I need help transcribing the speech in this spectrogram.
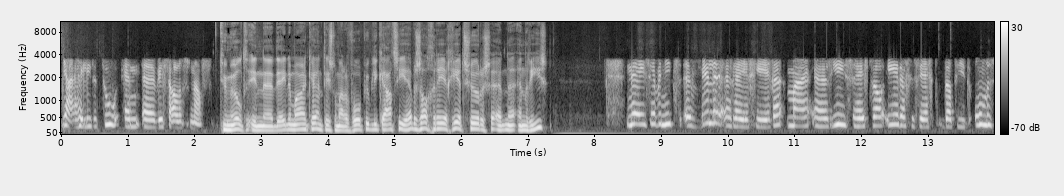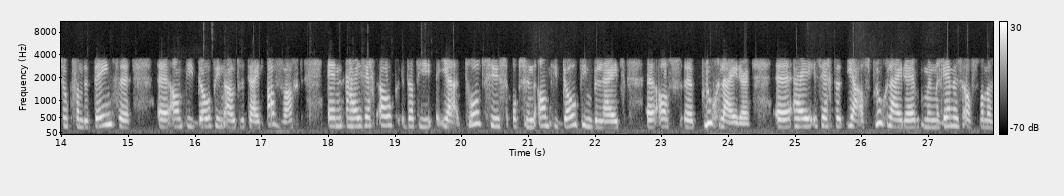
ja, hij liet het toe en wist er alles vanaf. Tumult in Denemarken, het is nog maar een voorpublicatie. Hebben ze al gereageerd, Seurissen en, uh, en Ries? Nee, ze hebben niet uh, willen reageren. Maar uh, Ries heeft wel eerder gezegd dat hij het onderzoek van de Deense uh, antidopingautoriteit afwacht. En hij zegt ook dat hij ja, trots is op zijn antidopingbeleid als ploegleider. hij zegt dat ja, als ploegleider heb ik mijn renners af vanaf,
